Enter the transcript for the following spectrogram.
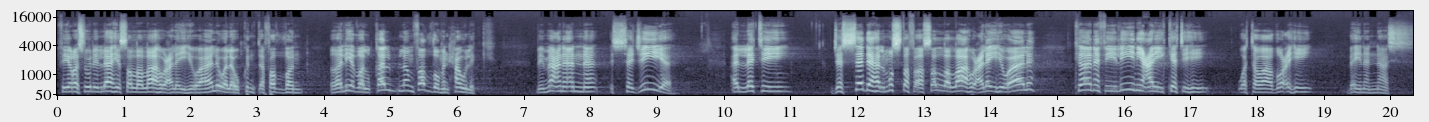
في رسول الله صلى الله عليه وآله ولو كنت فظا غليظ القلب لانفضوا من حولك بمعنى أن السجية التي جسدها المصطفى صلى الله عليه وآله كان في لين عريكته وتواضعه بين الناس.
